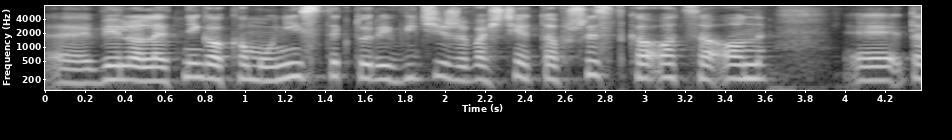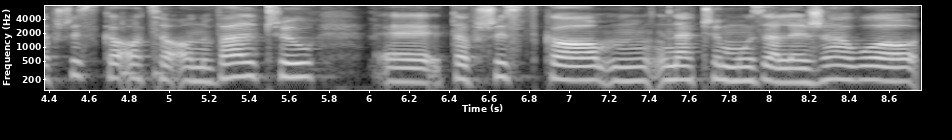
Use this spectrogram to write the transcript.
e, wieloletniego komunisty, który widzi, że właściwie to wszystko, o co on, e, to wszystko, o co on walczył, e, to wszystko, mm, na czym mu zależało,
